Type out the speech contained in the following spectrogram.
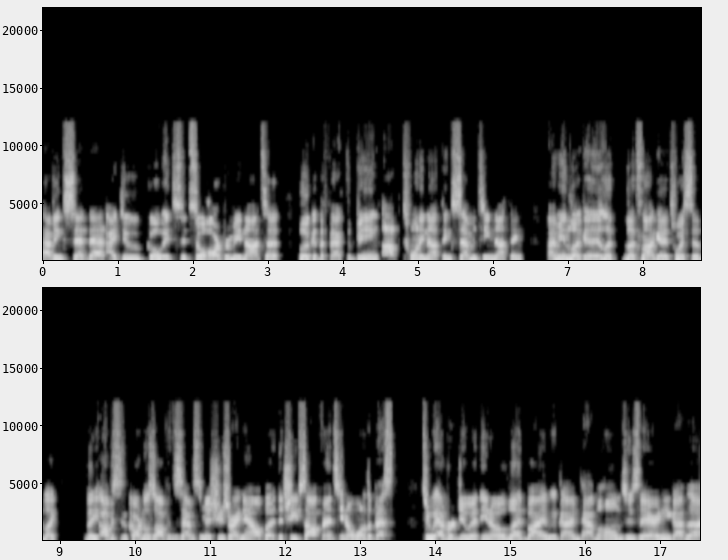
Having said that, I do go, it's, it's so hard for me not to look at the fact of being up 20 nothing, 17 nothing. I mean, look, uh, let, let's not get it twisted. Like, the, obviously the Cardinals offense is having some issues right now, but the Chiefs offense, you know, one of the best to ever do it, you know, led by a guy in Pat Mahomes who's there, and you got uh,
